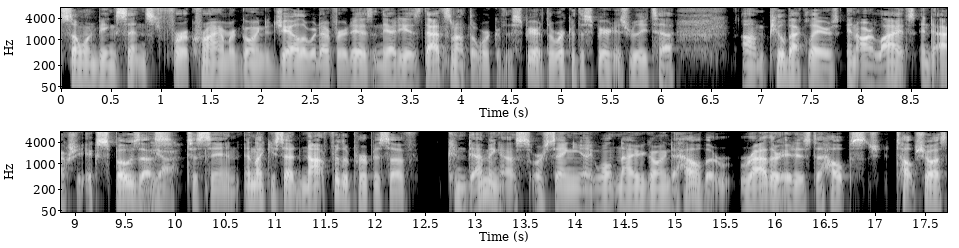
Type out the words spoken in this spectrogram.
someone being sentenced for a crime or going to jail or whatever it is. And the idea is that's not the work of the Spirit. The work of the Spirit is really to um, peel back layers in our lives and to actually expose us Yeah. to sin. And like you said, not for the purpose of condemning us or saying like, well, now you're going to hell, but rather it is to help to help show us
